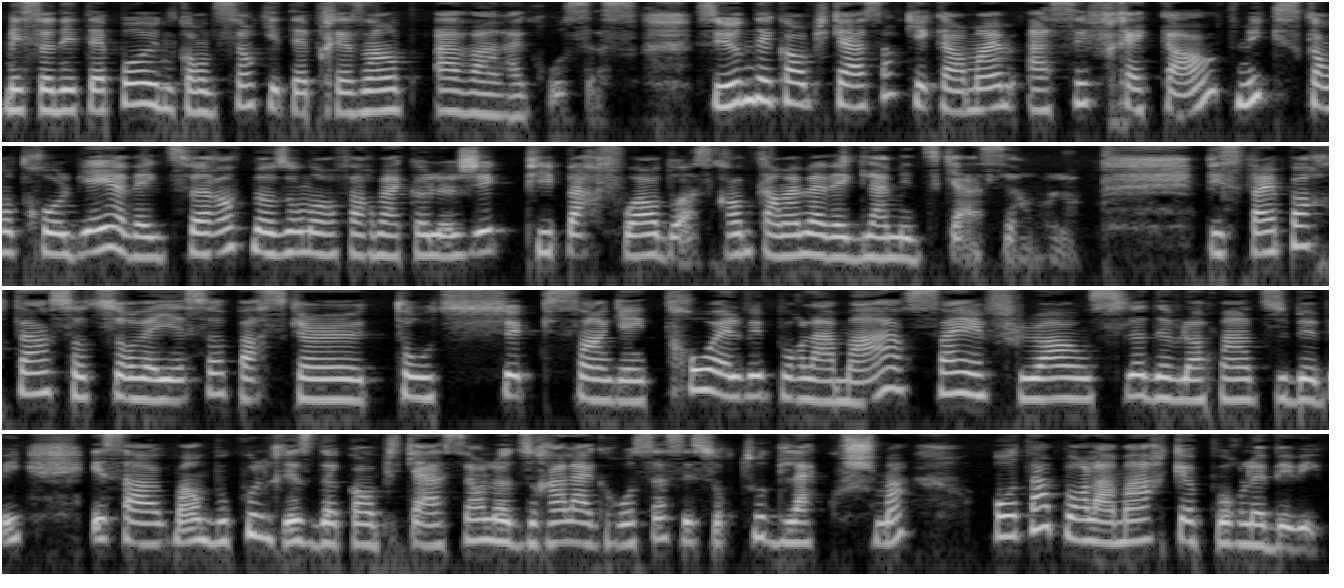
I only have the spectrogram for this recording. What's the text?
mais ce n'était pas une condition qui était présente avant la grossesse. C'est une des complications qui est quand même assez fréquente, mais qui se contrôle bien avec différentes mesures non pharmacologiques, puis parfois on doit se rendre quand même avec de la médication. Là. Puis c'est important ça de surveiller ça parce qu'un taux de sucre sanguin trop élevé pour la mère, ça influence le développement du bébé et ça augmente beaucoup le risque de complications là, durant la grossesse et surtout de l'accouchement autant pour la mère que pour le bébé.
